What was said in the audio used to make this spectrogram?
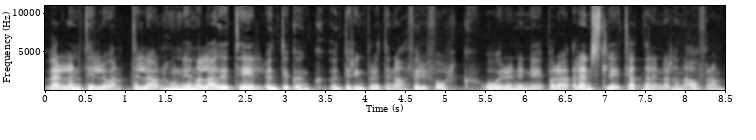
verðlanu tillegan, hún hérna lagði til undirgöng, undir hringbröðina fyrir fólk og í rauninni bara reynsli tjarnarinnar hann áfram.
